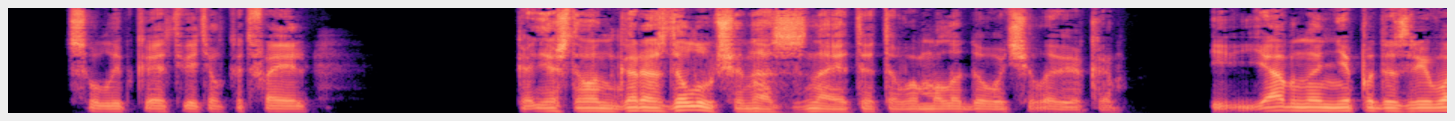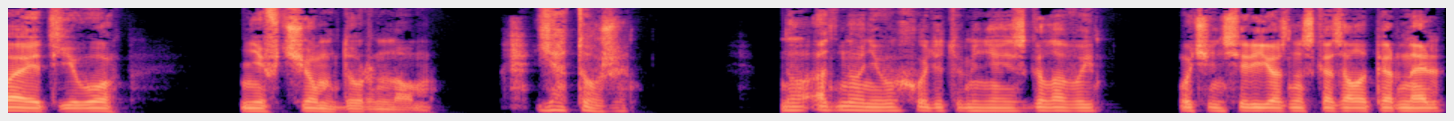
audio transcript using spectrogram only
— с улыбкой ответил Катфаэль. — Конечно, он гораздо лучше нас знает этого молодого человека. — и явно не подозревает его ни в чем дурном. «Я тоже. Но одно не выходит у меня из головы», — очень серьезно сказала Пернель.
